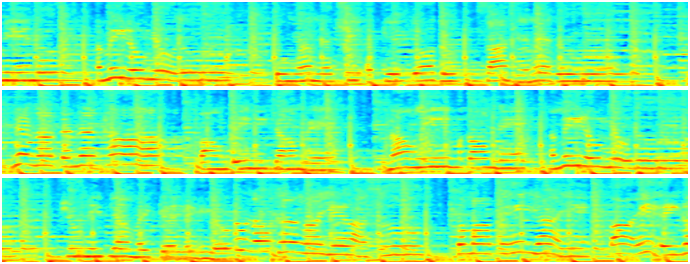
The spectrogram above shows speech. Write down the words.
မမြင်သူအမိတို့မျိုးသူသူများမျက်ချီအပြစ်ပြောသူစားရှင်တဲ့သူမျက်နှာတနခါပေါင်ပြီးကြောင်းနဲ့နောင်လေးမကောင်းနဲ့အမိတို့မျိုးသူဖြူနီပြမိတ်ကလေးလို့သူ့နောက်ခန်းကရဲကဆူပမာပေးရရင်ပါအိမ်အိမ်က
